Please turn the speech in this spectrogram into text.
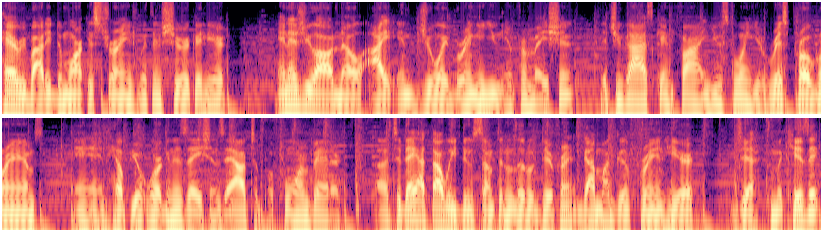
Hey everybody, Demarcus Strange with Insurica here. And as you all know, I enjoy bringing you information that you guys can find useful in your risk programs and help your organizations out to perform better. Uh, today, I thought we'd do something a little different. Got my good friend here, Jeff McKissack,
